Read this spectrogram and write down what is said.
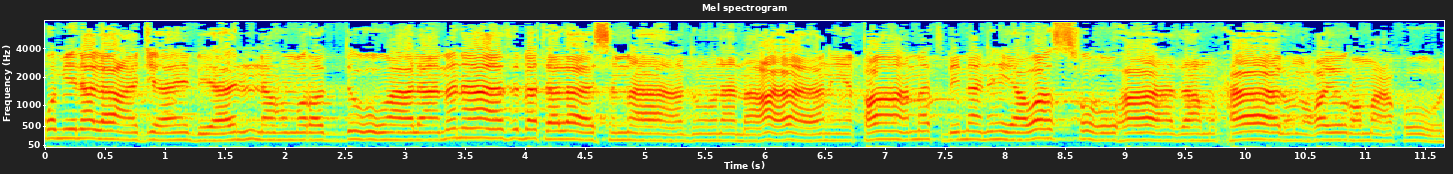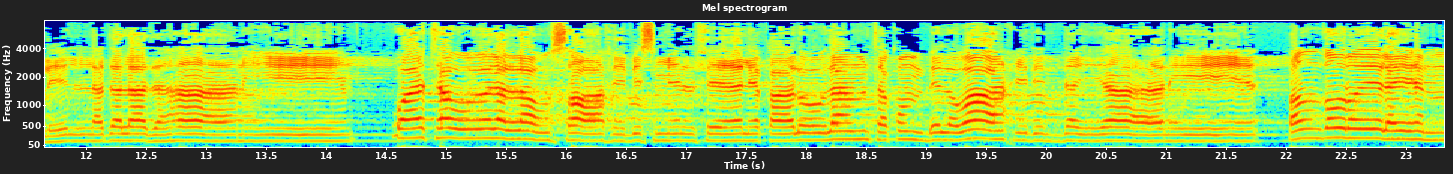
ومن العجائب أنهم ردوا على من أثبت الأسماء دون معاني قامت بمن هي وصفه هذا محال غير معقول لدى الأذهان. وأتوا إلى الأوصاف باسم الفعل قالوا لم تقم بالواحد الديان فانظر إليهم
